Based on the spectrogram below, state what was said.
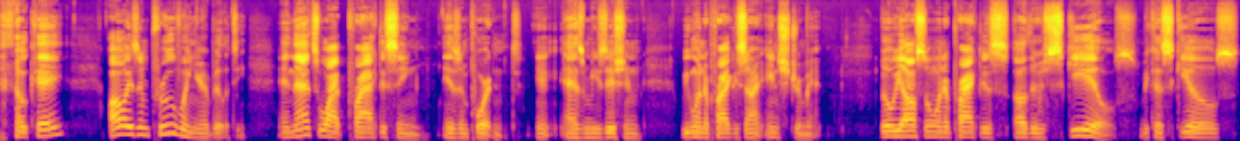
Okay? Always improve on your ability. And that's why practicing is important. As a musician, we want to practice our instrument. But we also want to practice other skills because skills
